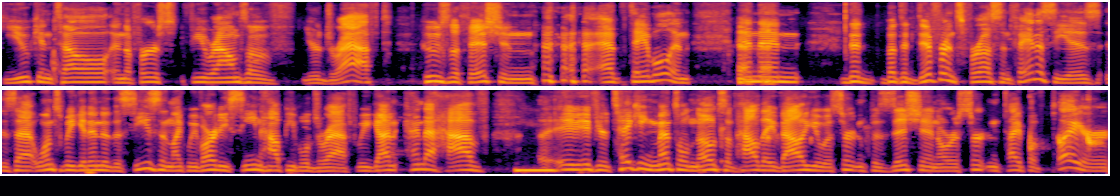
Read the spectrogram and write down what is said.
you can tell in the first few rounds of your draft who's the fish and at the table, and and then the but the difference for us in fantasy is is that once we get into the season, like we've already seen how people draft, we got kind of have uh, if you're taking mental notes of how they value a certain position or a certain type of player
